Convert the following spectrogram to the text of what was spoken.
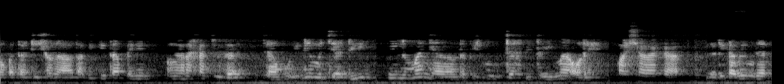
obat tradisional, tapi kita ingin mengarahkan juga jamu ini menjadi minuman yang lebih mudah diterima oleh masyarakat. Jadi kami melihat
